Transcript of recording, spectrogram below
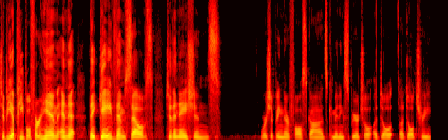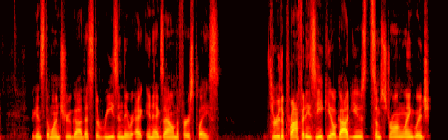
to be a people for Him, and that they gave themselves to the nations, worshiping their false gods, committing spiritual adul- adultery against the one true God. That's the reason they were in exile in the first place. Through the prophet Ezekiel, God used some strong language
